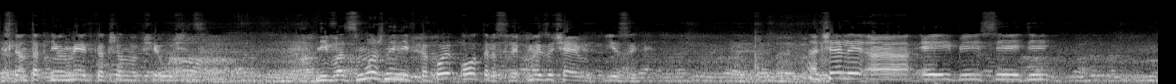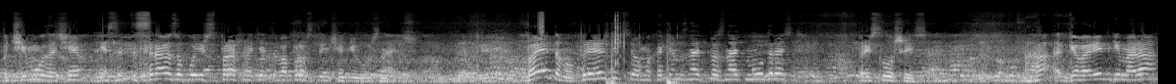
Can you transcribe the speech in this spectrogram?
если он так не умеет, как же он вообще учится? Невозможно ни в какой отрасли. Мы изучаем язык. Вначале А, A, B, C, D. Почему, зачем? Если ты сразу будешь спрашивать этот вопрос, ты ничего не узнаешь. Поэтому, прежде всего, мы хотим знать, познать мудрость. Прислушайся. Ага, говорит Гимара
